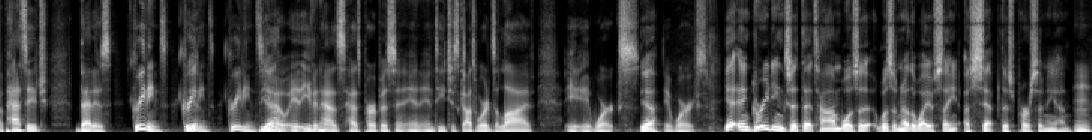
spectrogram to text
a passage that is greetings, greetings, greetings, Yeah. you know, it even has, has purpose and, and, and teaches God's word's alive. It, it works. yeah. It works. Yeah, and greetings at that time was a was another way of saying accept this person in.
